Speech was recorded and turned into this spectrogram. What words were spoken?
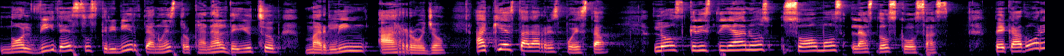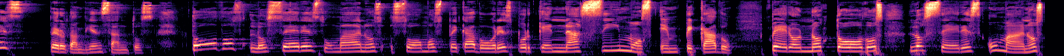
No olvides suscribirte a nuestro canal de YouTube Marlín Arroyo. Aquí está la respuesta. Los cristianos somos las dos cosas, pecadores, pero también santos. Todos los seres humanos somos pecadores porque nacimos en pecado, pero no todos los seres humanos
